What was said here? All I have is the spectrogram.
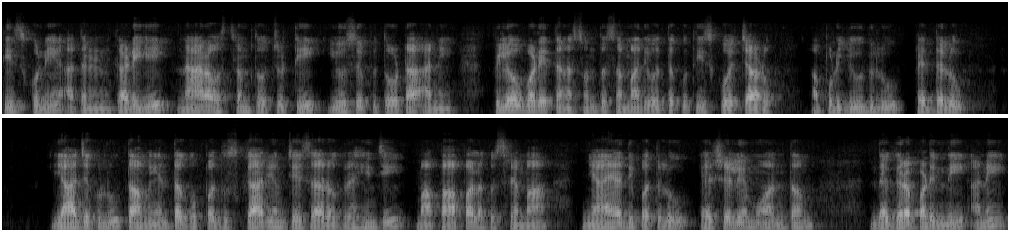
తీసుకుని అతనిని కడిగి నార వస్త్రంతో చుట్టి యూసుఫ్ తోట అని పిలువబడే తన సొంత సమాధి వద్దకు తీసుకువచ్చాడు. అప్పుడు యూదులు పెద్దలు యాజకులు తాము ఎంత గొప్ప దుష్కార్యం చేశారో గ్రహించి మా పాపాలకు శ్రమ న్యాయాధిపతులు ఎర్షలేము అంతం దగ్గర పడింది అని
